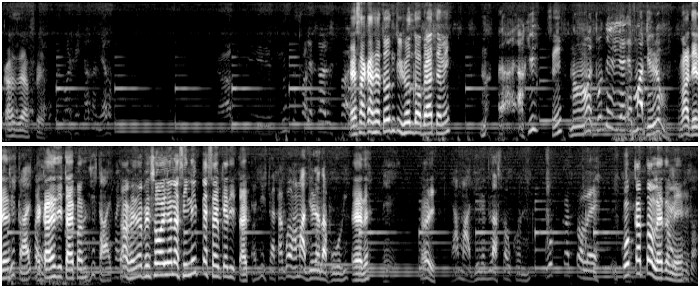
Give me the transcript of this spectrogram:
casa uma que- nunca faz essa- casa é toda um tijolo dobrado também? Ah, Aqui? Sim? Não, é todo é, é madeira, mano. Madeira, De né? taipa. É casa de taipa, né? De taipa. Tá vendo? A pessoa olhando assim nem percebe que é de taipa. É de taipa, igual a madeira da porra, hein? É, né? É, Aí. É a madeira de lascar o cano. hein? Coco catolé. E coco catolé também. Aí, então,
